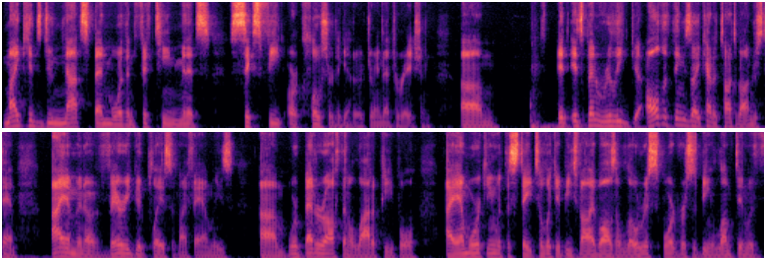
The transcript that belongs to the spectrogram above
my kids do not spend more than 15 minutes six feet or closer together during that duration. Um, it, it's been really good. all the things i kind of talked about understand I am in a very good place with my families. Um, we're better off than a lot of people. I am working with the state to look at beach volleyball as a low risk sport versus being lumped in with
